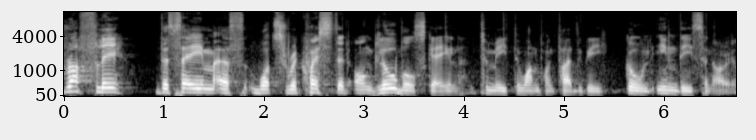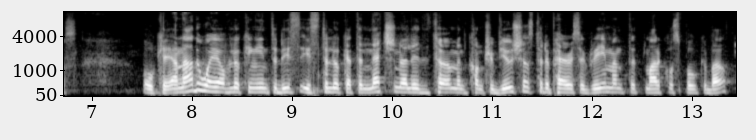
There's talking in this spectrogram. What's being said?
Roughly the same as what's requested on global scale to meet the 1.5 degree goal in these scenarios. Okay, another way of looking into this is to look at the nationally determined contributions to the Paris Agreement that Marco spoke about.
